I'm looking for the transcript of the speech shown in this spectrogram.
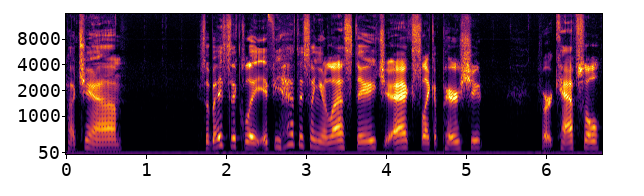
But yeah, um, so basically, if you have this on your last stage, it acts like a parachute for a capsule,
